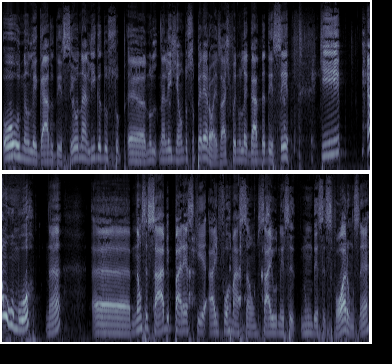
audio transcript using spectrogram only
ou no legado DC ou na Liga do é, no, na Legião dos Super-Heróis. Acho que foi no legado da DC que é um rumor, né? Uh, não se sabe, parece que a informação saiu nesse, num desses fóruns, né?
